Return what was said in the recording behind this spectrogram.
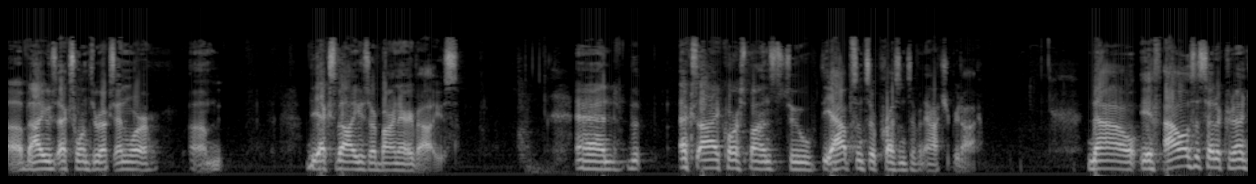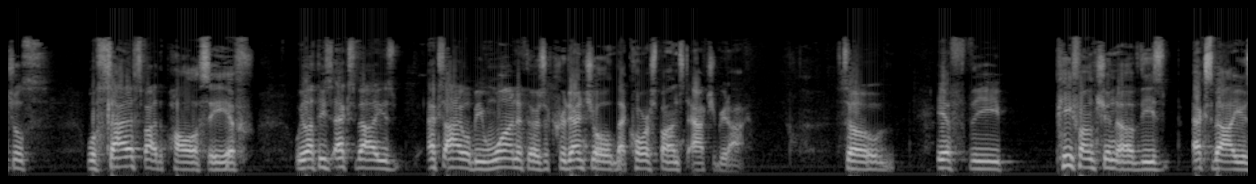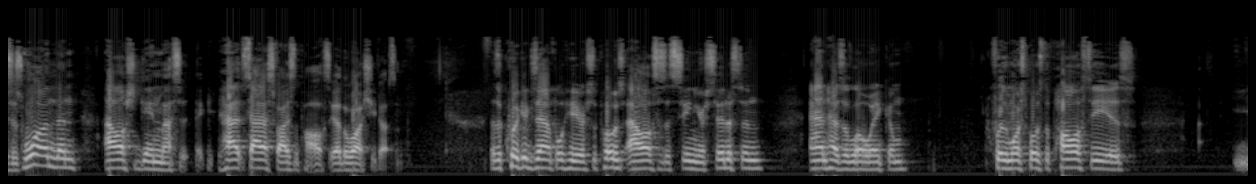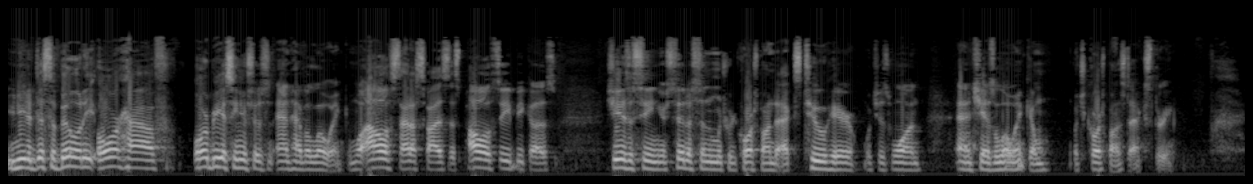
uh, values x1 through xn where um, the x values are binary values. And the xi corresponds to the absence or presence of an attribute i. Now, if Alice's set of credentials will satisfy the policy if we let these x values, xi will be 1 if there's a credential that corresponds to attribute i. So if the p function of these x values is 1, then Alice should gain message, satisfies the policy, otherwise she doesn't. As a quick example here, suppose Alice is a senior citizen and has a low income. Furthermore, suppose the policy is you need a disability or have or be a senior citizen and have a low income. Well, Alice satisfies this policy because she is a senior citizen, which would correspond to X2 here, which is 1, and she has a low income, which corresponds to X3.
